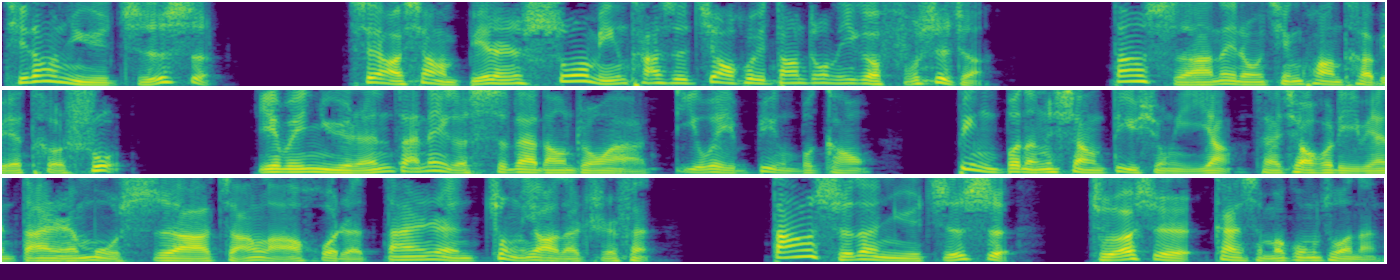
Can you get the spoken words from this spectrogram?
提到女执事，是要向别人说明她是教会当中的一个服侍者。当时啊，那种情况特别特殊，因为女人在那个时代当中啊，地位并不高。并不能像弟兄一样在教会里边担任牧师啊、长老或者担任重要的职分。当时的女执事主要是干什么工作呢？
